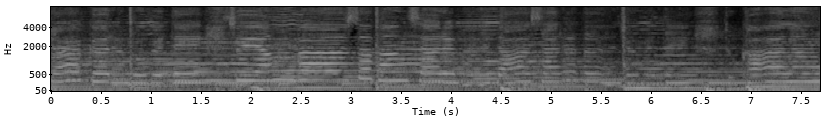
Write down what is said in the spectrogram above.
चक्रभुवते स्वयंभा स्वपं सर्वदा sarada jagde tu kalam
